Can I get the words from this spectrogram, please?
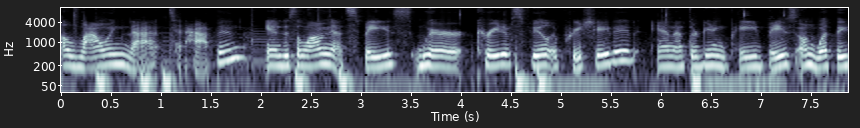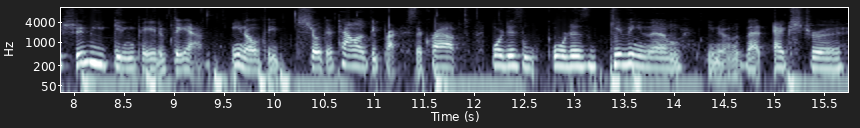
allowing that to happen and just allowing that space where creatives feel appreciated and that they're getting paid based on what they should be getting paid if they have you know if they show their talent they practice their craft or just or just giving them you know that extra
